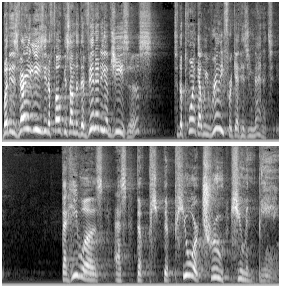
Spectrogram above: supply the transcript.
But it is very easy to focus on the divinity of Jesus to the point that we really forget his humanity that he was as the, the pure, true human being.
